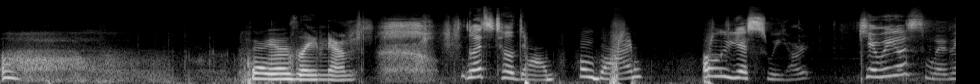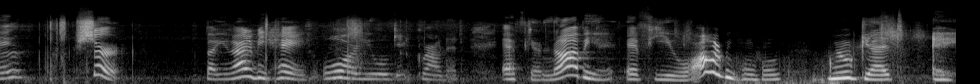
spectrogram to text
Oh. Sorry, I was laying down. Let's tell Dad. Hey, Dad. Oh, yes, sweetheart. Can we go swimming? Sure. But you gotta behave, or you will get grounded. If you're not be, if you are behaving, you get a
